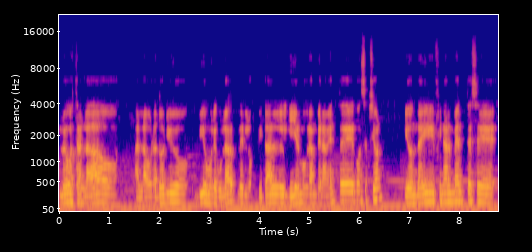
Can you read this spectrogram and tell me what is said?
luego es trasladado al laboratorio biomolecular del Hospital Guillermo Gran Benavente de Concepción y donde ahí finalmente se,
